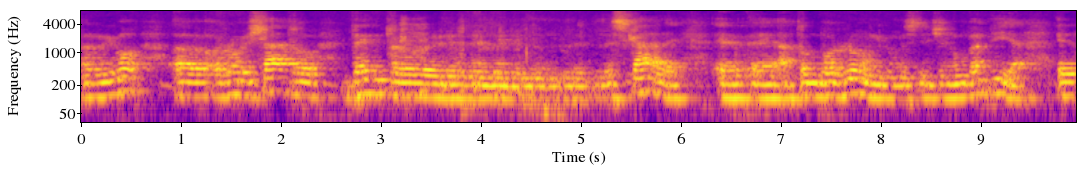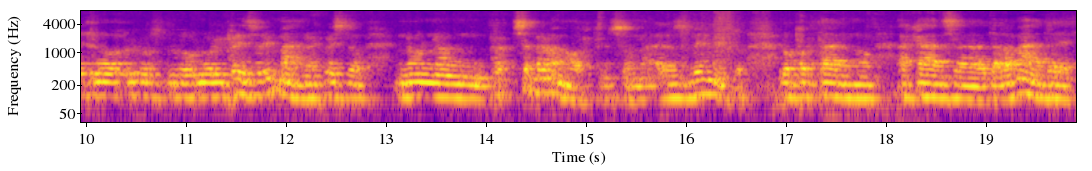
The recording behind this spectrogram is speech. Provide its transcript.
arrivò eh, rovesciato dentro le, le, le, le scale eh, eh, a tomborroni, come si dice in Lombardia, e lo, lo, ripresero in mano e questo non, non, sembrava morto, insomma, era svenuto, lo portarono a casa dalla madre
